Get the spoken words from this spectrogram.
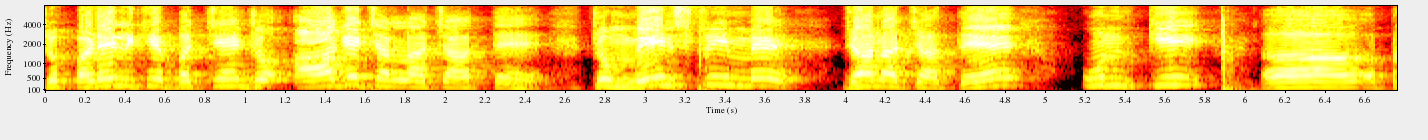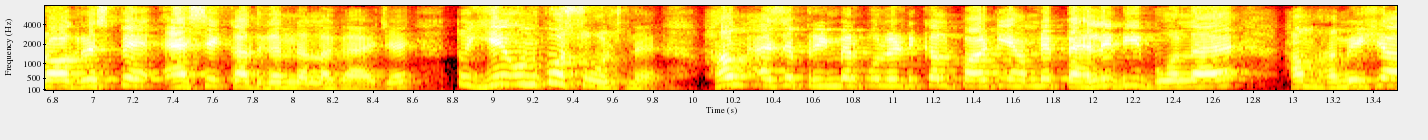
जो पढ़े लिखे बच्चे हैं, जो आगे चलना चाहते हैं, जो मेन स्ट्रीम में जाना चाहते हैं उनकी प्रोग्रेस पे ऐसे कदगन न लगाया जाए। तो ये उनको सोचना है। हम as a premier political party हमने पहले भी बोला है, हम हमेशा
